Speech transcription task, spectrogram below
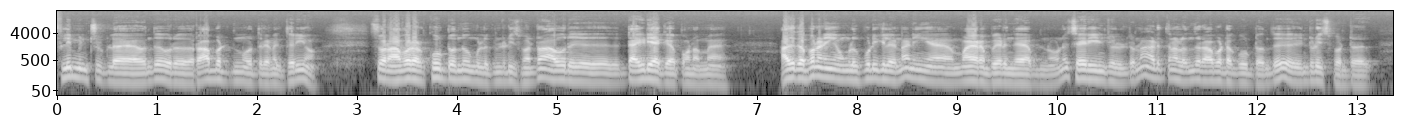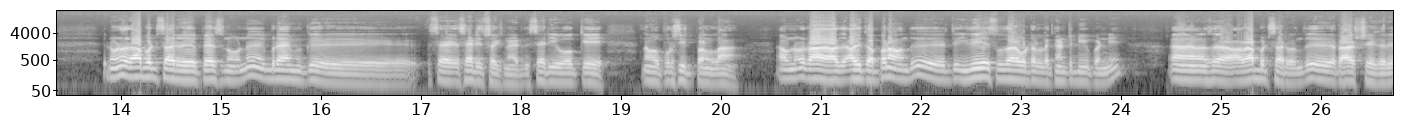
ஃபிலிம் இன்ஸ்டியூட்டில் வந்து ஒரு ராபர்ட்னு ஒருத்தர் எனக்கு தெரியும். ஸோ நான் அவரை கூப்பிட்டு வந்து உங்களுக்கு இன்ட்ரடியூஸ் பண்ணுறேன் அவர்கிட்ட ஐடியா கேட்போம் நம்ம. அதுக்கப்புறம் நீங்கள் உங்களுக்கு பிடிக்கலன்னா நீங்கள் மாயிரம் போயிடுங்க அப்படின்னோடனே சரின்னு சொல்லிட்டோன்னா அடுத்த நாள் வந்து ராபர்ட்டை கூப்பிட்டு வந்து இன்ட்ரடியூஸ் பண்ணுறாரு இன்னொன்று ராபர்ட் சார் பேசினோன்னு இப்ராஹிமுக்கு சாட்டிஸ்ஃபேக்ஷன் ஆகிடுது சரி ஓகே நம்ம ப்ரொசீட் பண்ணலாம். அப்படின்னு ரா- அது அதுக்கப்புறம் வந்து இதே சுதா ஹோட்டலில் கண்டினியூ பண்ணி ராபர்ட் சார் வந்து ராஜசேகர்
